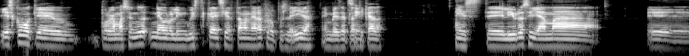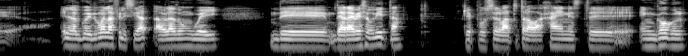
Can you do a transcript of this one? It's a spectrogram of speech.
Y es como que programación neurolingüística de cierta manera, pero pues leída en vez de platicada. Este libro se llama eh, El algoritmo de la felicidad. Habla de un güey de, de Arabia Saudita que pues el vato trabaja en este en Google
